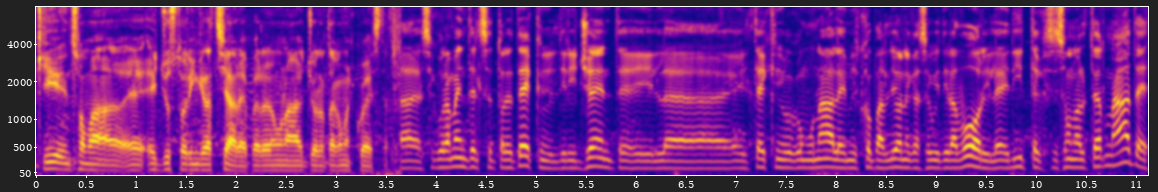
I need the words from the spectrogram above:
chi insomma, è, è, giusto ringraziare per una giornata come questa? Eh, sicuramente il settore tecnico, il dirigente, il, eh, il, tecnico comunale Mirko Parlione che ha seguito i lavori, le ditte che si sono alternate,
